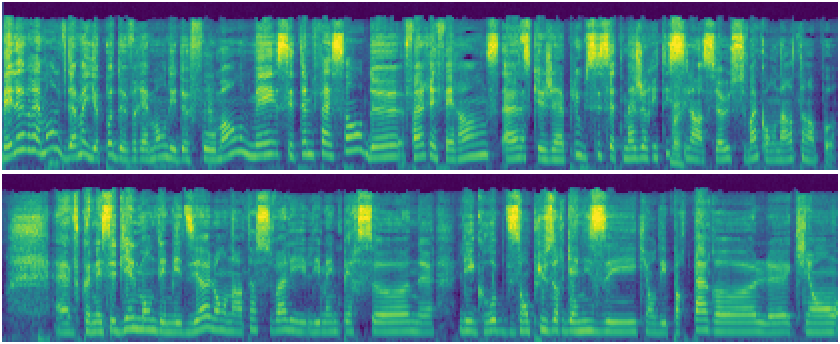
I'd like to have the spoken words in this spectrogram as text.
Mais le vrai monde, évidemment, il n'y a pas de vrai monde et de faux monde, mais c'est une façon de faire référence à ce que j'ai appelé aussi cette majorité silencieuse, souvent qu'on n'entend pas. Euh, vous connaissez bien le monde des médias, là, on entend souvent les, les mêmes personnes, euh, les groupes, disons, plus organisés, qui ont des porte-paroles, euh, qui ont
